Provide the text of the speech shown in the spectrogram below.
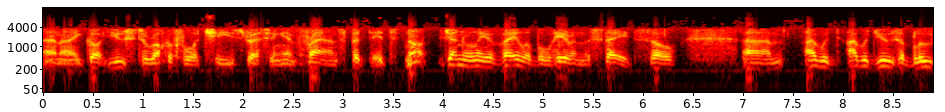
and I got used to Roquefort cheese dressing in France, but it's not generally available here in the States, so um, I would I would use a blue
